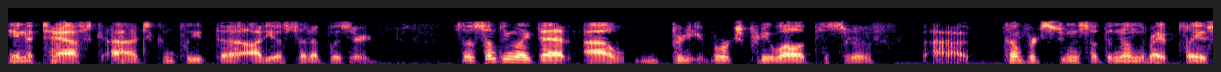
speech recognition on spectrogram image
and a task uh, to complete the audio setup wizard. So something like that uh, pretty, works pretty well to sort of uh, comfort students so that they're in the right place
